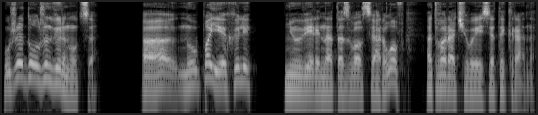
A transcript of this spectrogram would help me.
Уже должен вернуться». «А, ну, поехали», – неуверенно отозвался Орлов, отворачиваясь от экрана.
